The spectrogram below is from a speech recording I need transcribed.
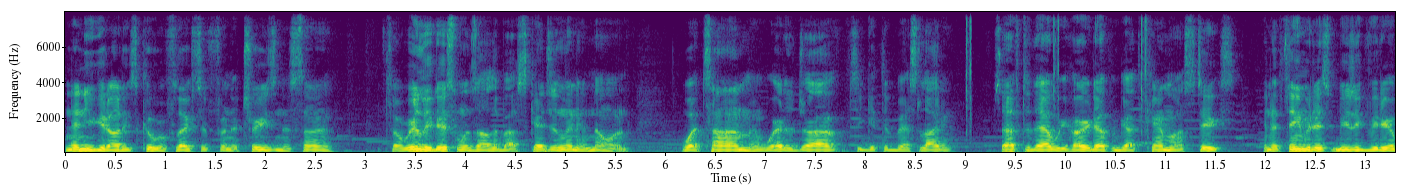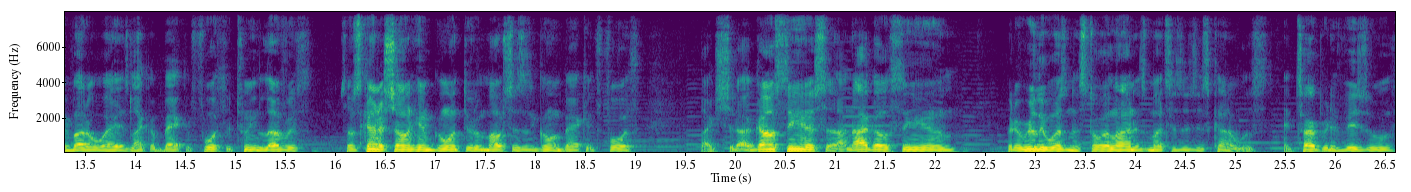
And then you get all these cool reflections from the trees and the sun. So really this one's all about scheduling and knowing what time and where to drive to get the best lighting. So after that we hurried up and got the camera on sticks and the theme of this music video, by the way, is like a back and forth between lovers. So it's kind of showing him going through the motions and going back and forth. Like, should I go see him? Should I not go see him? But it really wasn't a storyline as much as it just kind of was interpretive visuals.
